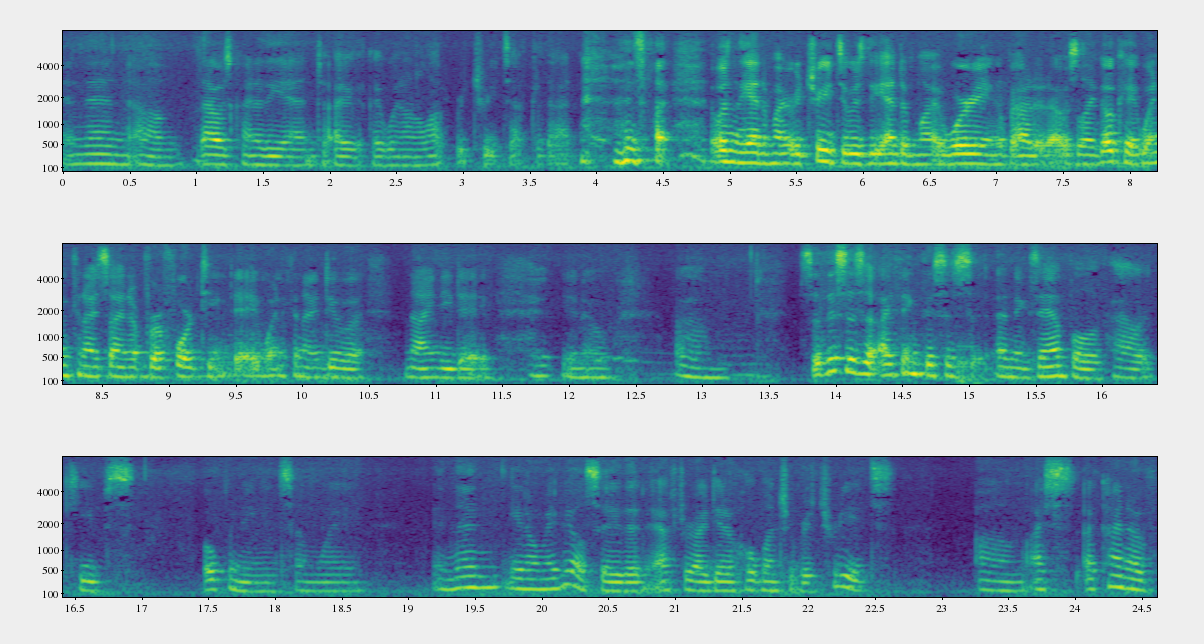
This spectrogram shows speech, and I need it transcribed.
And then um, that was kind of the end. I, I, went on a lot of retreats after that. it wasn't the end of my retreats, it was the end of my worrying about it. I was like, okay, when can I sign up for a 14 day? When can I do a 90 day? You know. Um, so this is, a, I think this is an example of how it keeps opening in some way. And then, you know, maybe I'll say that after I did a whole bunch of retreats, um, I, I kind of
